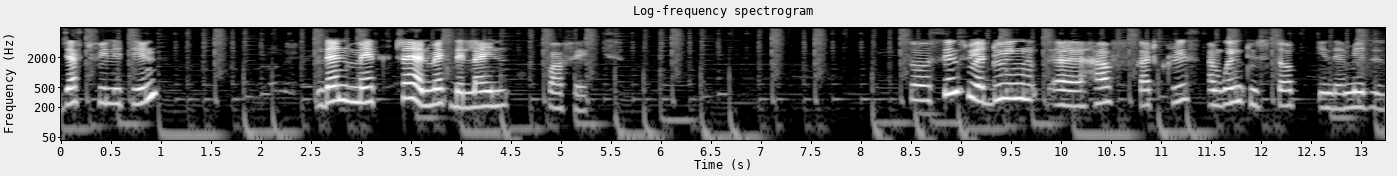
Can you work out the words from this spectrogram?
just fill it in. Then make try and make the line perfect. So since we are doing a half cut crease i'm going to stop in the middle.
